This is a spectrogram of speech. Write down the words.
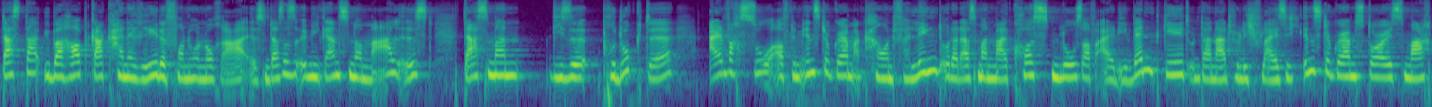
dass da überhaupt gar keine Rede von Honorar ist und dass es irgendwie ganz normal ist, dass man diese Produkte einfach so auf dem Instagram-Account verlinkt oder dass man mal kostenlos auf ein Event geht und dann natürlich fleißig Instagram-Stories macht.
